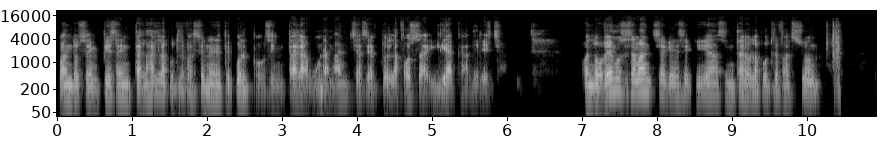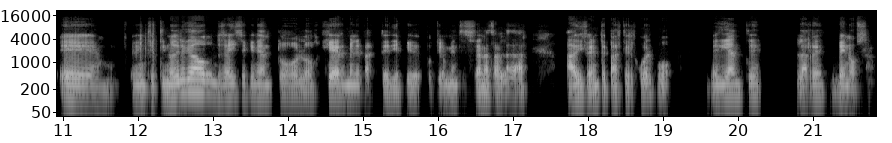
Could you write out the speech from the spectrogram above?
cuando se empieza a instalar la putrefacción en este cuerpo, se instala una mancha, ¿cierto?, en la fosa ilíaca derecha. Cuando vemos esa mancha, que dice que ya se instaló la putrefacción eh, en el intestino delgado, donde ahí se generan todos los gérmenes, bacterias que posteriormente se van a trasladar a diferentes partes del cuerpo mediante la red venosa.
